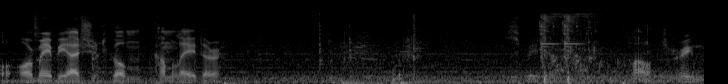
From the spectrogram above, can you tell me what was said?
Or, or maybe I should come come later. Speed half rim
